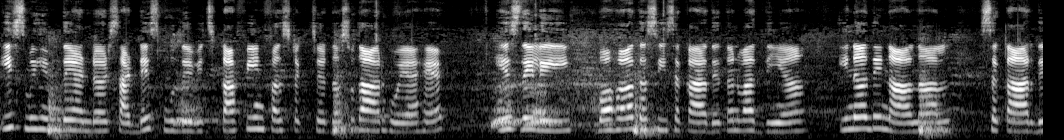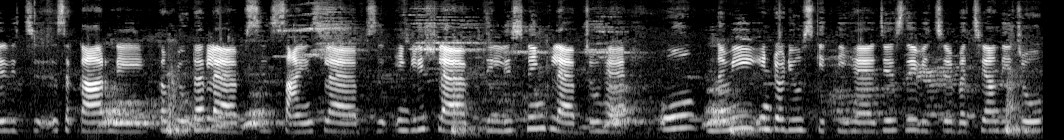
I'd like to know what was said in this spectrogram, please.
ਇਸ ਮੁਹਿੰਮ ਦੇ ਅੰਡਰ ਸਾਡੇ ਸਕੂਲ ਦੇ ਵਿੱਚ ਕਾਫੀ ਇਨਫਰਾਸਟ੍ਰਕਚਰ ਦਾ ਸੁਧਾਰ ਹੋਇਆ ਹੈ। ਇਸ ਦੇ ਲਈ ਬਹੁਤ ਅਸੀਂ ਸਰਕਾਰ ਦੇ ਧੰਨਵਾਦੀ ਹਾਂ ਇਹਨਾਂ ਦੇ ਨਾਲ ਨਾਲ ਸਰਕਾਰ ਦੇ ਵਿੱਚ, ਸਰਕਾਰ ਨੇ computer labs science labs English lab ਦੀ ਲਿਸਨਿੰਗ ਲੈਬ ਜੋ ਹੈ, ਉਹ ਨਵੀਂ ਇੰਟਰੋਡਿਊਸ ਕੀਤੀ ਹੈ, ਜਿਸ ਦੇ ਵਿੱਚ ਬੱਚਿਆਂ ਦੀ ਜੋ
